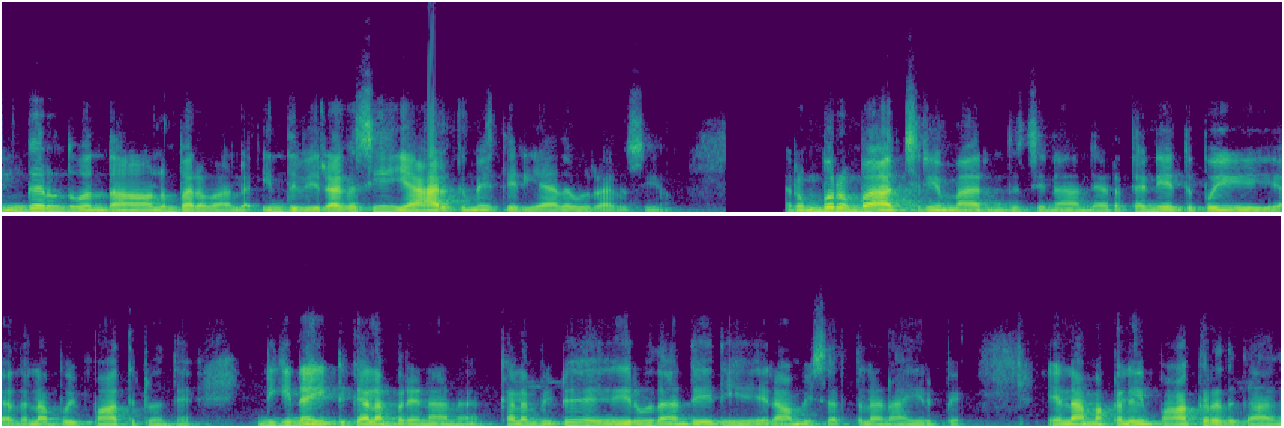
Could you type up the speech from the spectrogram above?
எங்கேருந்து வந்தாலும் பரவாயில்ல. இந்த ரகசியம் யாருக்குமே தெரியாத ஒரு ரகசியம். ரொம்ப ரொம்ப ஆச்சரியமாக இருந்துச்சு நான் அந்த இடத்த. நேற்று போய் அதெல்லாம் போய் பார்த்துட்டு வந்தேன். இன்றைக்கி நைட்டு கிளம்புறேன் நான். கிளம்பிட்டு இருபதாம் தேதி ராமேஸ்வரத்தில் நான் இருப்பேன். எல்லா மக்களையும் பார்க்குறதுக்காக.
